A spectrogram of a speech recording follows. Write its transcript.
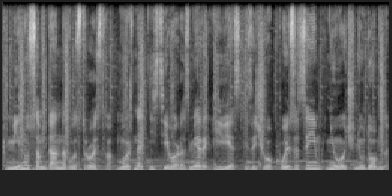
К минусам данного устройства можно отнести его размеры и вес, из-за чего пользоваться им не очень удобно.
